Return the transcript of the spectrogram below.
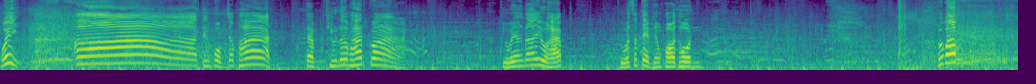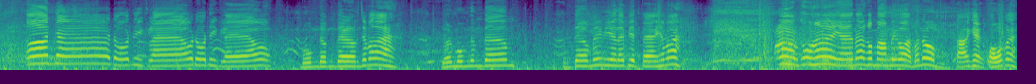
เฮ้ยอ่าถึงผมจะพลาด แต่ทิวเลอร์พลาดกว่าถือว่ายังได้อยู่ครับ ถือว่าสเต็ปยังพอทน ปึ๊บปั๊บอันเน่โดนอีกแล้ว โดนอีกแล้ว มุมเดิมๆใช่ปะล่ะโดนมุมเดิมๆเดิมไม่มีอะไรเปลี่ยนแปลงใช่ปะอ้าวเขาให้ไงหน้าเขามาไปก่อนพ่อหนุ่มตาแข็งโป๊กเลย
